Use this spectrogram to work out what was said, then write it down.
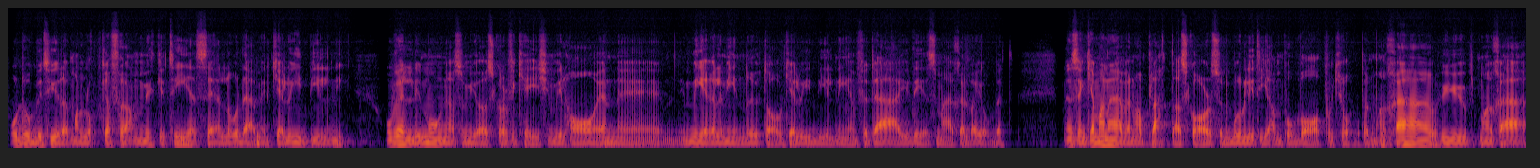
och då betyder det att man lockar fram mycket T-celler och därmed keloidbildning. Och väldigt många som gör scarification vill ha en eh, mer eller mindre utav keloidbildningen för det är ju det som är själva jobbet. Men sen kan man även ha platta scars och det beror lite grann på var på kroppen man skär, hur djupt man skär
